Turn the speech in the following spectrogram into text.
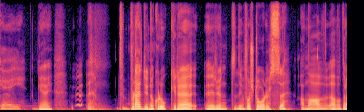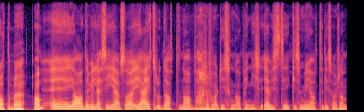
Gøy. Gøy. Blei du noe klokere rundt din forståelse av Nav av å prate med han? Eh, ja, det vil jeg si. Altså, jeg trodde at Nav bare var de som ga penger. Jeg visste ikke så mye at det liksom var sånn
